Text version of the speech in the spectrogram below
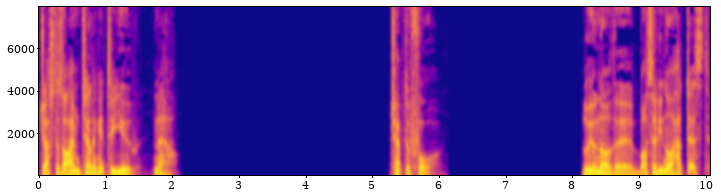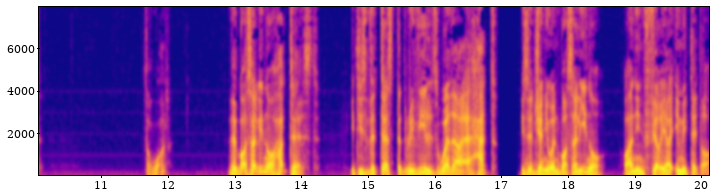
just as I'm telling it to you now. Chapter 4 Do you know the Borsalino hat test? The what? The Borsalino hat test. It is the test that reveals whether a hat is a genuine Borsalino or an inferior imitator.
